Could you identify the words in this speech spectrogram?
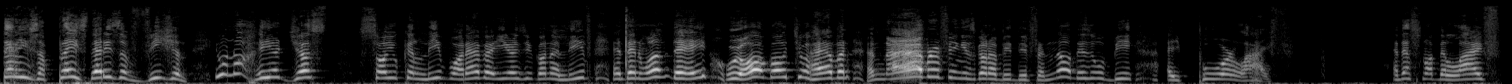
There is a place, there is a vision. You're not here just so you can live whatever years you're going to live, and then one day we all go to heaven and everything is going to be different. No, this will be a poor life. And that's not the life,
